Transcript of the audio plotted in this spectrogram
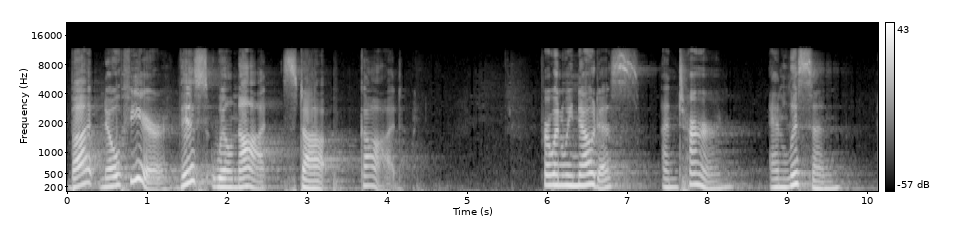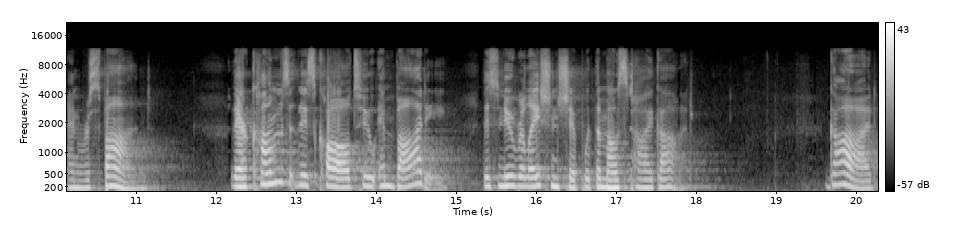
But no fear, this will not stop God. For when we notice and turn and listen and respond, there comes this call to embody this new relationship with the Most High God. God,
